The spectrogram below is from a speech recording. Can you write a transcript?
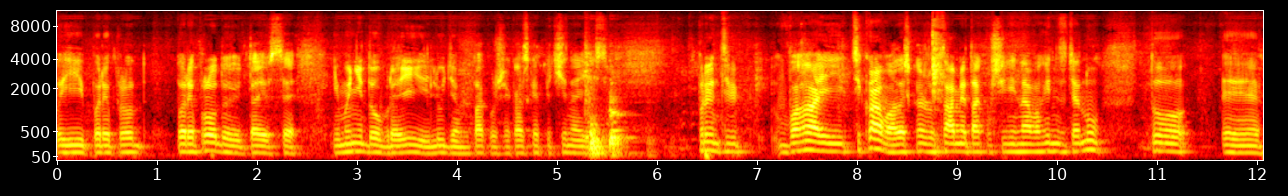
її перепрод... перепродають та і все. І мені добре, і людям також якась копійчина є. В принципі, вага її цікава, але ж кажу, сам я також її на ваги не затягну, то е,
